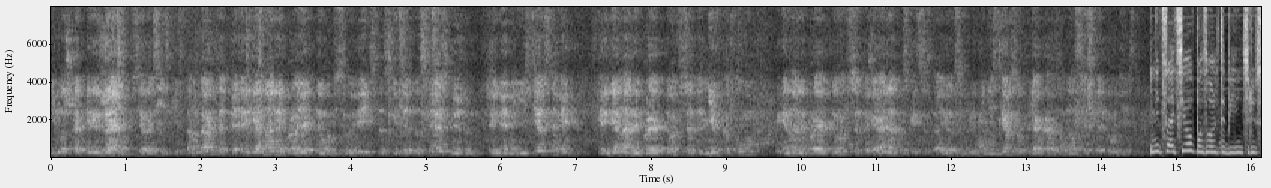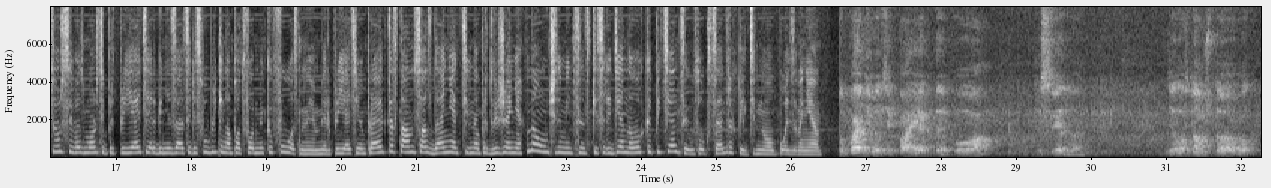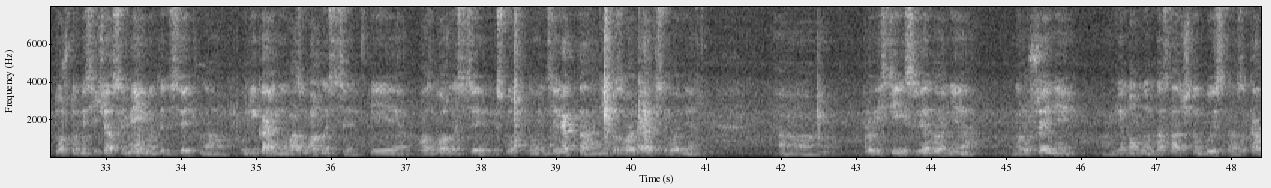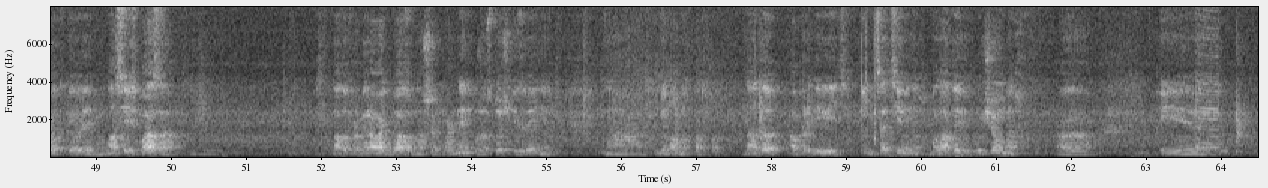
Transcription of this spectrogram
немножко опережаем все российские стандарты. Это региональный проектный офис. Вы видите, так сказать, это связь между тремя министерствами. И региональный проектный офис это не в КФУ, региональный проектный офис это реально, так сказать, создается при министерствах для координации этого действия. Инициатива позволит объединить ресурсы и возможности предприятий и организаций республики на платформе КФУ. Основными мероприятиями проекта станут создание и активное продвижение в научно-медицинской среде новых компетенций и услуг в центрах коллективного пользования. Вступать в эти проекты по исследованию. Дело в том, что вот то, что мы сейчас имеем, это действительно уникальные возможности, и возможности искусственного интеллекта, они позволяют сегодня э, провести исследование нарушений геномных достаточно быстро, за короткое время. У нас есть база, надо формировать базу наших больных уже с точки зрения э, геномных подходов надо определить инициативных молодых ученых э, и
